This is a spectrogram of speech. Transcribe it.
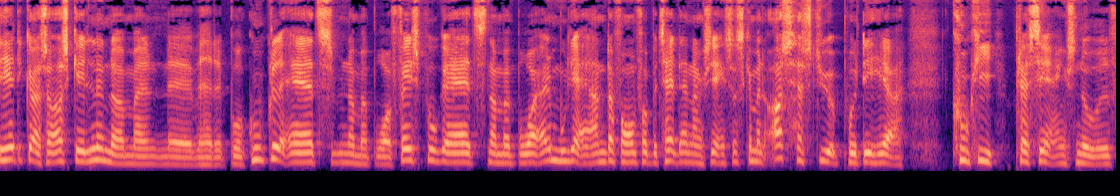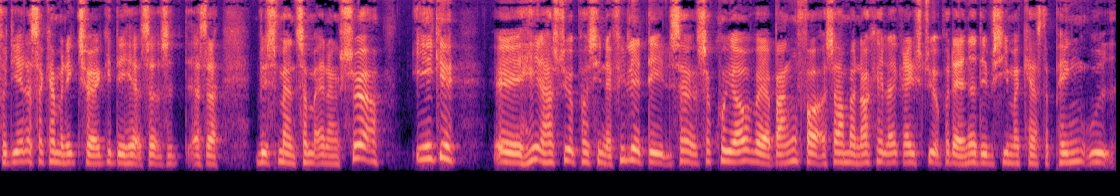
Det her, det gør sig også gældende, når man øh, hvad hedder det, bruger Google Ads, når man bruger Facebook Ads, når man bruger alle mulige andre former for betalt annoncering, så skal man også have styr på det her cookie-placeringsnåde, fordi ellers så kan man ikke tracke det her. Så, så altså, hvis man som annoncør ikke øh, helt har styr på sin affiliate-del, så, så kunne jeg jo være bange for, at så har man nok heller ikke rigtig styr på det andet, det vil sige, at man kaster penge ud,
